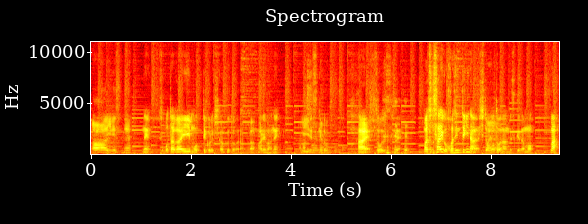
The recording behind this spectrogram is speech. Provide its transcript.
ああいいですね。ね、お互い持ってくる企画とかなんかあればね、いいですけど。はい、そうですね。まあちょっと最後個人的な一言なんですけども、まあ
